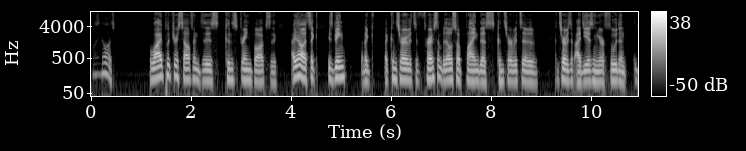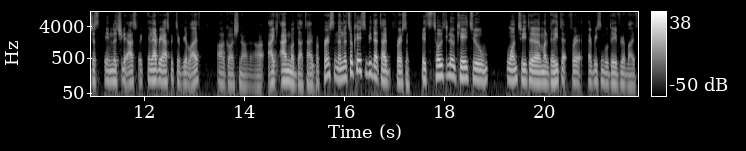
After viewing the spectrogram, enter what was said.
why not? Why put yourself in this constrained box? Like, I know it's like it's being like a conservative person, but also applying this conservative conservative ideas in your food and just in literally aspect in every aspect of your life. Oh gosh, no, no, no. I I'm not that type of person, and it's okay to be that type of person. It's totally okay to want to eat a margarita for every single day of your life.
